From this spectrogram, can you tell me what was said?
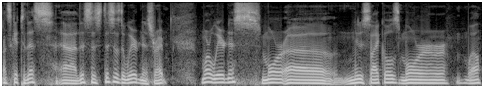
let's get to this. Uh, this is this is the weirdness, right? More weirdness, more uh, news cycles, more well,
